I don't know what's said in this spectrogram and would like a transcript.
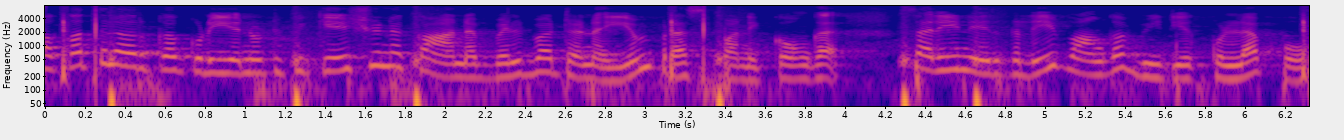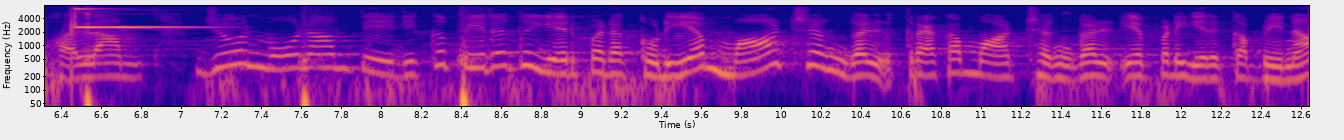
பக்கத்தில் இருக்கக்கூடிய நோட்டிஃபிகேஷனுக்கான பெல் பட்டனையும் ப்ரெஸ் பண்ணிக்கோங்க. சரி நேர்களே வாங்க வீடியோக்குள்ளே போகலாம். ஜூன் மூணாம் தேதிக்கு பிறகு ஏற்படக்கூடிய மாற்ற மாற்றங்கள் கிரக மாற்றங்கள் எப்படி இருக்கு அப்படின்னா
